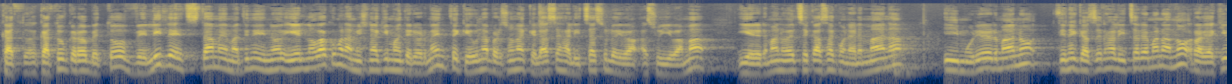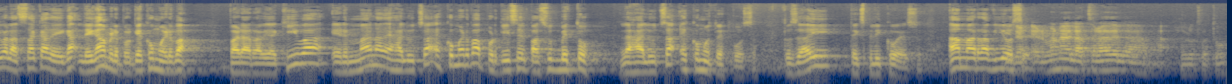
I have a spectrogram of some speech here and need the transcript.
Katub Kerao Beto, Velit le estama de Matini, no- y él no va como la Mishnah que anteriormente, que una persona que le hace halitzá a su yibamá y el hermano él se casa con la hermana y murió el hermano, tiene que hacer halitzá a la hermana. No, Rabbi Akiva la saca de ga- legambre porque es como herba. Para Rabbi Akiva, hermana de halutzá es como herba porque dice el pasuk Beto. La halutzá es como tu esposa. Entonces ahí te explico eso. Ama Yosef. hermana de la Torah de la Halutzatú.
